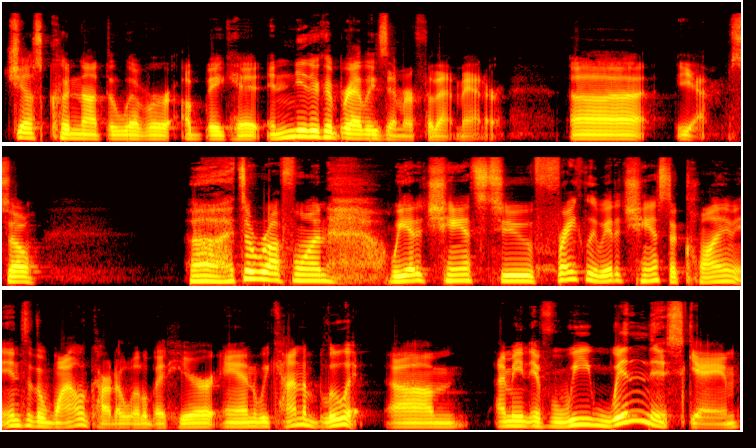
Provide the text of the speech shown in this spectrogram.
just could not deliver a big hit, and neither could Bradley Zimmer for that matter. Uh, yeah. So uh, it's a rough one. We had a chance to, frankly, we had a chance to climb into the wild card a little bit here, and we kind of blew it. Um, I mean, if we win this game,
